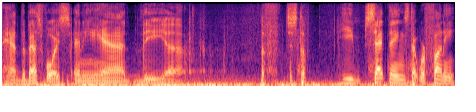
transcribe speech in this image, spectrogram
had the best voice, and he had the uh, the just the he said things that were funny,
